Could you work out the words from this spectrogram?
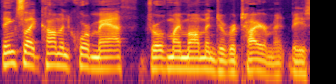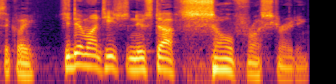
Things like Common Core math drove my mom into retirement, basically. She didn't want to teach the new stuff. So frustrating.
